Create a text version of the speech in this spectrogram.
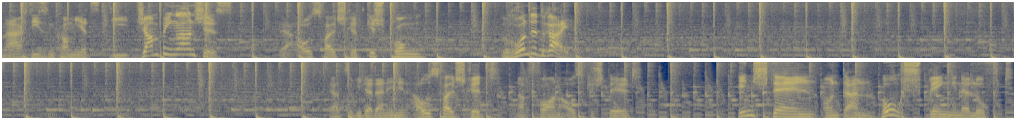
Nach diesem kommen jetzt die Jumping Lunges. Der Ausfallschritt gesprungen. Runde 3. Dazu wieder dann in den Ausfallschritt nach vorn ausgestellt. Hinstellen und dann hochspringen in der Luft.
